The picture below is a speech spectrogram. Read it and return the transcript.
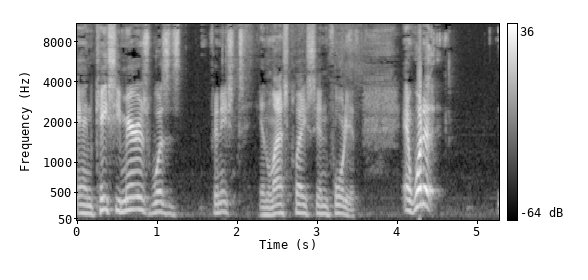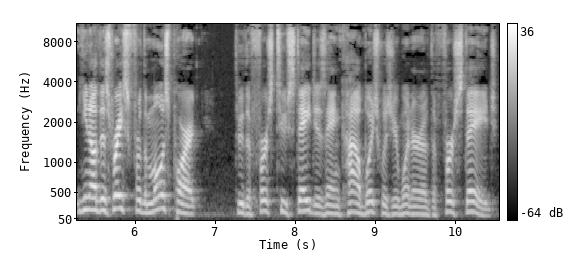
and Casey Mears was finished in last place in 40th. And what a, you know, this race for the most part through the first two stages, and Kyle Busch was your winner of the first stage.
